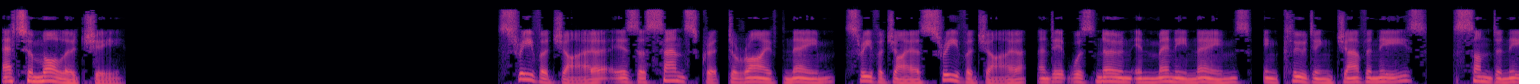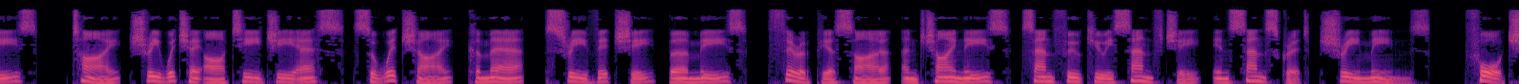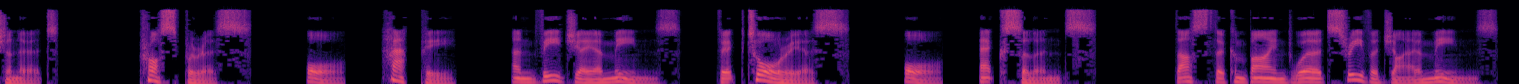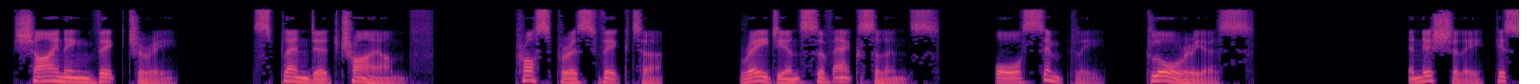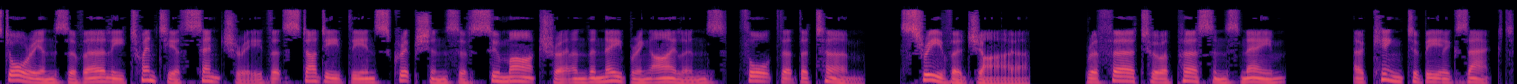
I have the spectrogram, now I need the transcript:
Etymology Srivijaya is a Sanskrit-derived name, Srivijaya Srivijaya, and it was known in many names, including Javanese, Sundanese, Thai, Sri Rtgs, Sawichai, Khmer, Sri Vichi, Burmese, Thirapiyasaya, and Chinese, Sanfukui Sanfchi. In Sanskrit, Sri means fortunate, prosperous, or happy, and Vijaya means victorious or excellence. Thus the combined word Srivijaya means shining victory, splendid triumph, prosperous victor, radiance of excellence, or simply glorious. Initially, historians of early 20th century that studied the inscriptions of Sumatra and the neighboring islands, thought that the term, Srivijaya, referred to a person's name—a king to be exact.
